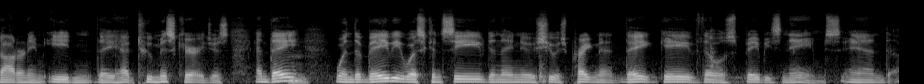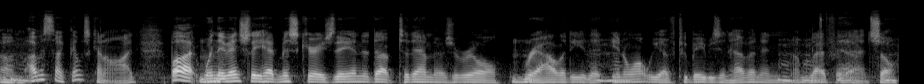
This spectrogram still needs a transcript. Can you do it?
daughter named Eden. They had two miscarriages, and they, hmm. when the baby was conceived and they knew she was pregnant, they gave those babies names, and um, hmm. I was like, that was kind of odd. But when they mm-hmm. eventually had miscarriage, they ended up to them. There's a real mm-hmm. reality that you know mm-hmm. what, we have two babies in heaven, and I'm glad for that. So,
